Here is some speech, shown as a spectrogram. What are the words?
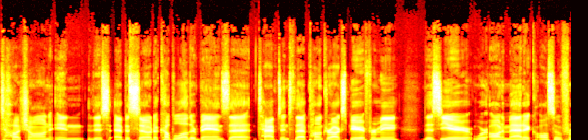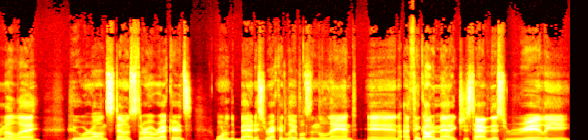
touch on in this episode. A couple other bands that tapped into that punk rock spirit for me this year were Automatic, also from LA, who were on Stones Throw Records, one of the baddest record labels in the land. And I think Automatic just have this really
